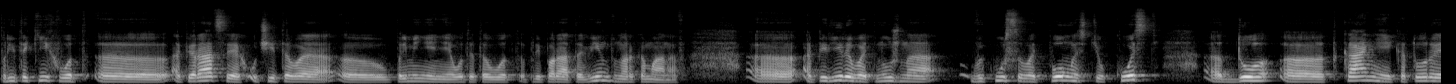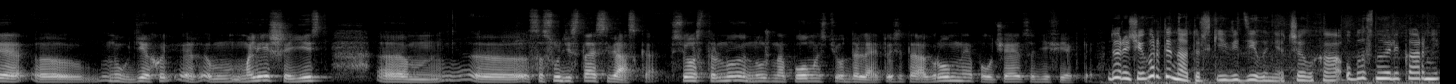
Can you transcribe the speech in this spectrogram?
При таких вот э, операциях, учитывая э, применение вот этого вот препарата ВИНТ у наркоманов, э, оперировать нужно выкусывать полностью кость э, до э, тканей, которые, э, ну, где хоть э, малейшая есть эм, э, сосудистая связка. Все остальное нужно полностью удалять. То есть это огромные получаются дефекты. До речі, в ординаторській відділення ЧЛХ обласної лікарні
